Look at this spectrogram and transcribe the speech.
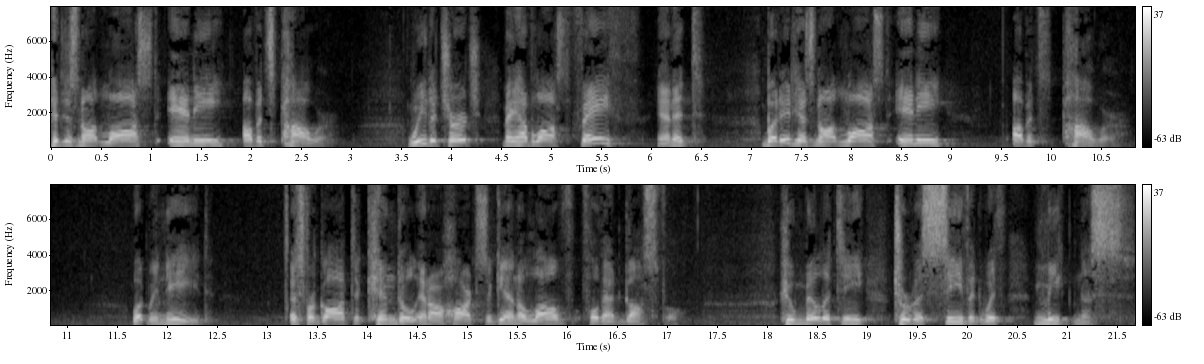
It has not lost any of its power. We, the church, may have lost faith in it, but it has not lost any of its power. What we need is for God to kindle in our hearts again a love for that gospel, humility to receive it with meekness.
